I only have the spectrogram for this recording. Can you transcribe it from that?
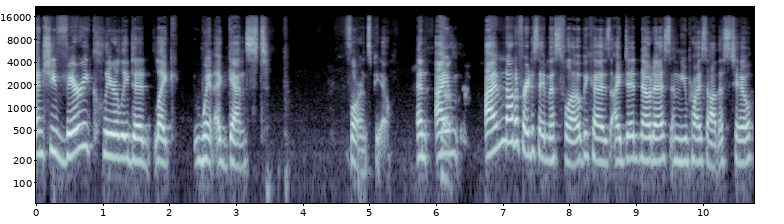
and she very clearly did like went against Florence Pugh. And I'm I'm not afraid to say Miss Flo because I did notice, and you probably saw this too,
